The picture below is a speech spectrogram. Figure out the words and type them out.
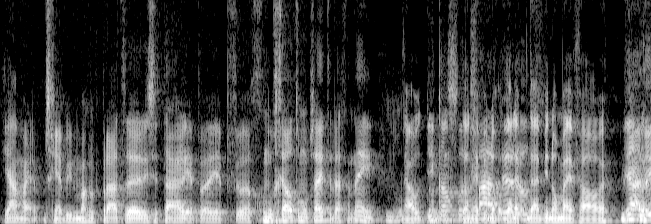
ja, maar misschien hebben jullie makkelijk praten, je zit daar, je hebt, je hebt genoeg geld om opzij te leggen. Nee. Nou, dan, kan is- voor dan, een heb je nog, dan, heb, euro's- dan heb je nog mijn verhaal, hè? Ja, daar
